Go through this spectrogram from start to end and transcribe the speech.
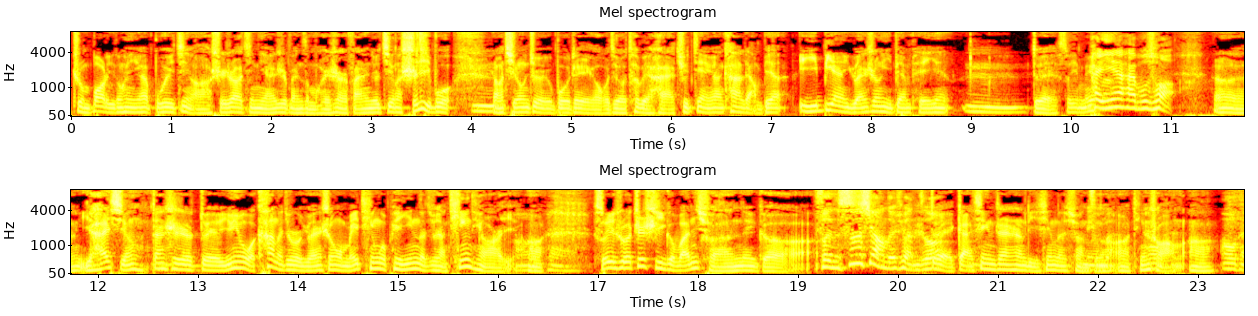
这种暴力东西应该不会进啊，谁知道今年日本怎么回事？反正就进了十几部，然后其中就有一部这个，我就特别嗨，去电影院看了两遍，一遍原声，一遍配音。嗯，对，所以没配音还不错，嗯，也还行。但是对，因为我看的就是原声，我没听过配音的，就想听听而已啊。所以说这是一个完全那个粉丝向的选择，对，感性战胜理性的选择啊，挺爽的啊。OK，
